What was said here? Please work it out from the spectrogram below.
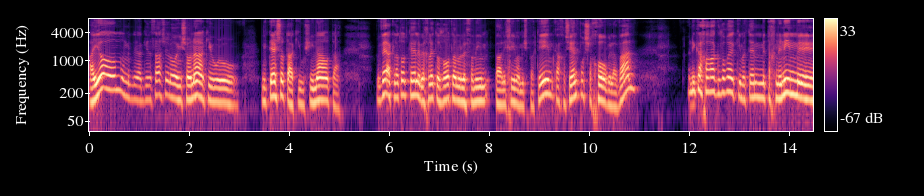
היום הגרסה שלו היא שונה כי הוא ליטש אותה, כי הוא שינה אותה. והקלטות כאלה בהחלט עוזרות לנו לפעמים בהליכים המשפטיים, ככה שאין פה שחור ולבן. אני ככה רק זורק, אם אתם מתכננים, אה,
